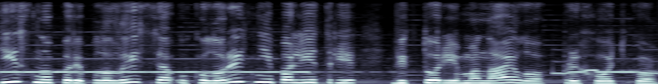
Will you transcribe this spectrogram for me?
тісно переплелися у колоритній палітрі Вікторії Манайло Приходько.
